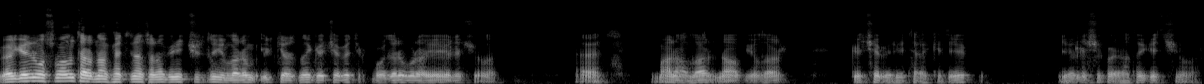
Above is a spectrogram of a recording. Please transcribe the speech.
Bölgenin Osmanlı tarafından fethinden sonra 1300'lü yılların ilk yarısında göçebe Türk boyları buraya yerleşiyorlar. Evet, Manavlar ne yapıyorlar? Göçebeliği terk edip yerleşik hayata geçiyorlar.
